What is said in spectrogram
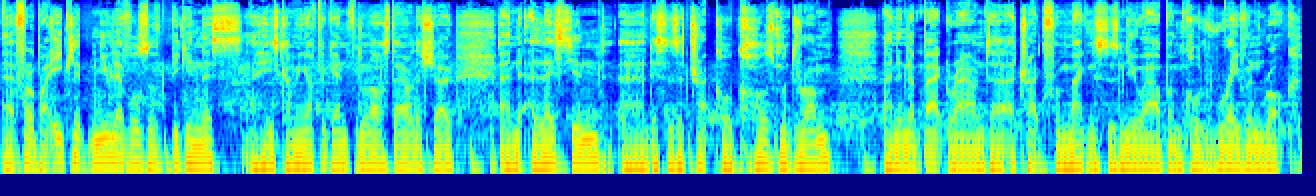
Uh, followed by E-Clip, New Levels of Begin This. Uh, he's coming up again for the last hour of the show. And Alessian, this is a track called Cosmodrum. And in the background, a track from Magnus's new album called Raven Rock.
